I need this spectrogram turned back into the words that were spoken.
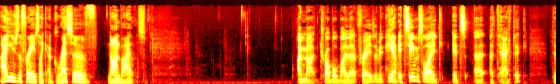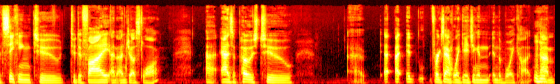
I use the phrase like aggressive nonviolence. I'm not troubled by that phrase. I mean, Yeah. it seems like it's a, a tactic that's seeking to to defy an unjust law, uh, as opposed to, uh, uh, it, for example, engaging in in the boycott. Um,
